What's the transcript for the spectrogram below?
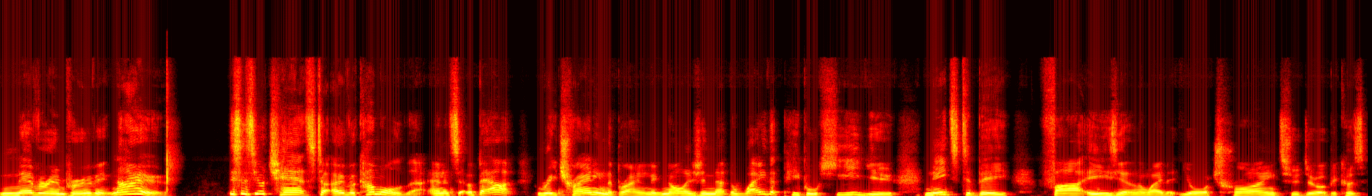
never improving. No, this is your chance to overcome all of that. And it's about retraining the brain and acknowledging that the way that people hear you needs to be far easier than the way that you're trying to do it because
